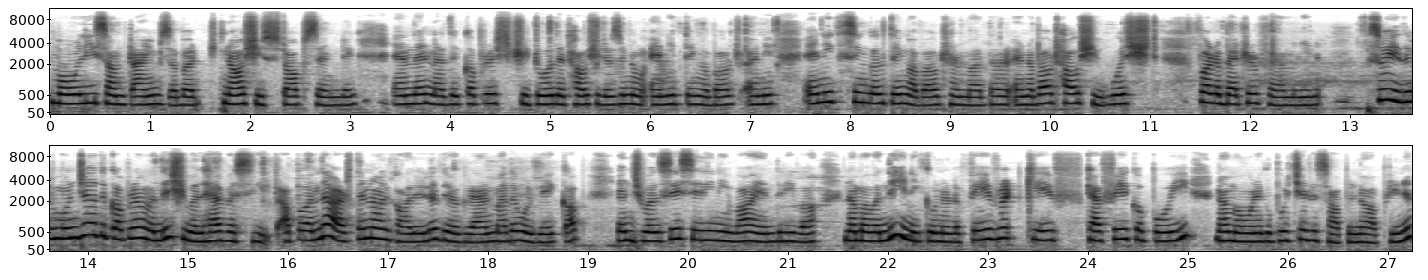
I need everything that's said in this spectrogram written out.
Molly sometimes, but now she stopped sending. And then at the Kapra she told that how she doesn't know anything about any any single thing about her mother and about how she wished for a better family. So இது முடிஞ்சதுக்கப்புறம் வந்து she will have a sleep அப்போ வந்து அடுத்த நாள் காலையில் தியர் கிராண்ட் மதர் ஒரு wake up and she will say சரி நீ வா எந்திரி வா நம்ம வந்து இன்றைக்கி உன்னோட ஃபேவரட் கேஃப் கஃபேக்கு போய் நம்ம உனக்கு பிடிச்சது சாப்பிட்லாம் அப்படின்னு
